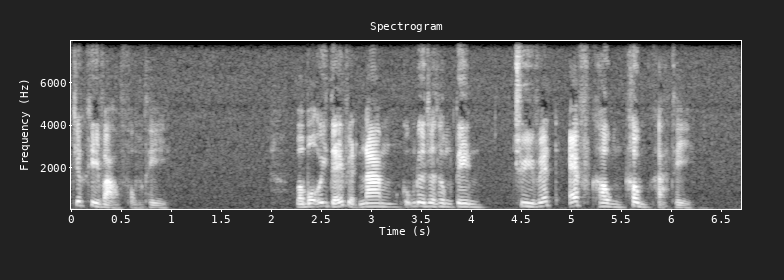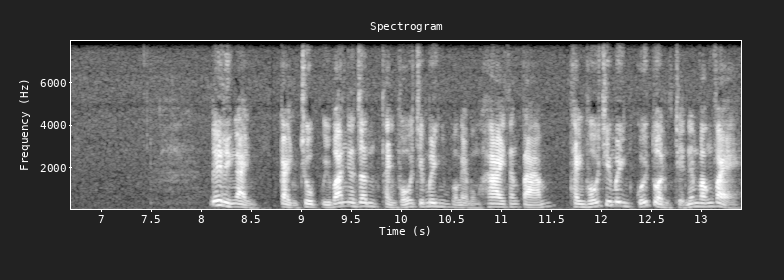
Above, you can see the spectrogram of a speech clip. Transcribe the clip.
trước khi vào phòng thi. Và Bộ Y tế Việt Nam cũng đưa ra thông tin truy vết F0 không khả thi. Đây là hình ảnh cảnh chụp Ủy ban nhân dân thành phố Hồ Chí Minh vào ngày 2 tháng 8, thành phố Hồ Chí Minh cuối tuần trở nên vắng vẻ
